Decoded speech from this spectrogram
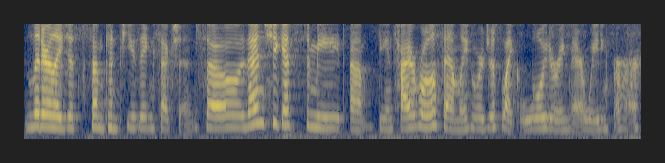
Literally just some confusing section. So then she gets to meet um, the entire royal family who are just like loitering there waiting for her.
